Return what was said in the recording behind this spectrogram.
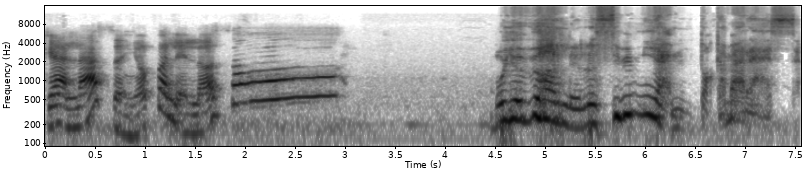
¿Qué hará, señor Paleloso? Voy a darle el recibimiento que merece.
